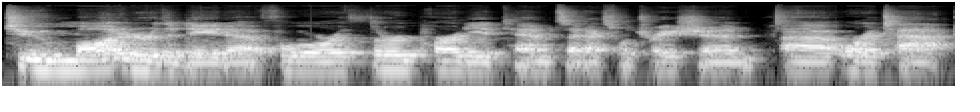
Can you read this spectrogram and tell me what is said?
to monitor the data for third party attempts at exfiltration uh, or attack.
